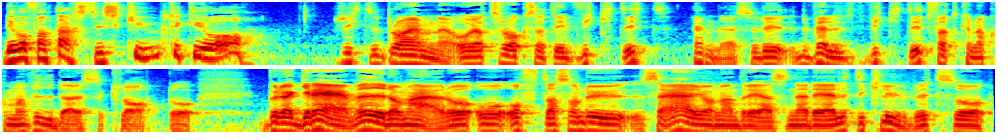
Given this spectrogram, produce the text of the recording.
det var fantastiskt kul tycker jag. Riktigt bra ämne och jag tror också att det är viktigt ämne. Så det är väldigt viktigt för att kunna komma vidare såklart och börja gräva i de här. Och, och ofta som du säger John Andreas, när det är lite klurigt så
